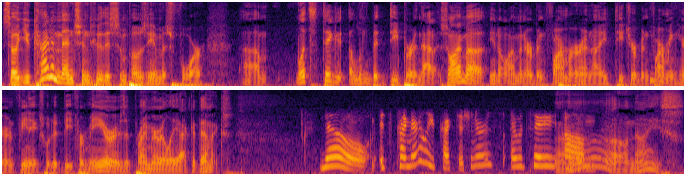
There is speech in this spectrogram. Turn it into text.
So you kind of mentioned who the symposium is for. Um, let's dig a little bit deeper in that. So I'm a, you know, I'm an urban farmer and I teach urban farming here in Phoenix. Would it be for me or is it primarily academics? No, it's primarily practitioners. I would say. Um, oh, nice.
